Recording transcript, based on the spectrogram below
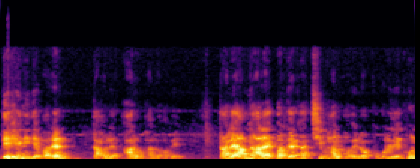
দেখে নিতে পারেন, তাহলে আরও ভালো হবে। তাহলে আমি আর একবার দেখাচ্ছি, ভালোভাবে লক্ষ্য করে দেখুন।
